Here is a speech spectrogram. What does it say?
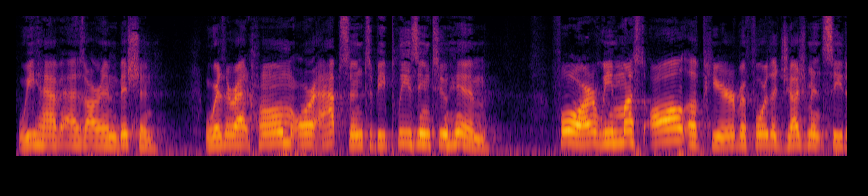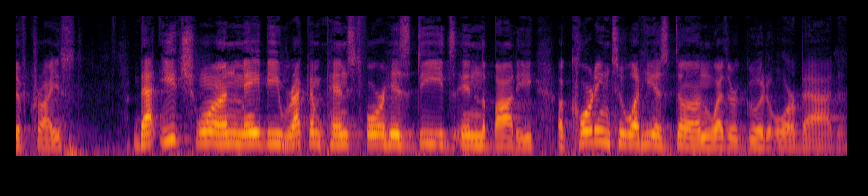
we have as our ambition, whether at home or absent, to be pleasing to him. For we must all appear before the judgment seat of Christ, that each one may be recompensed for his deeds in the body, according to what he has done, whether good or bad.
